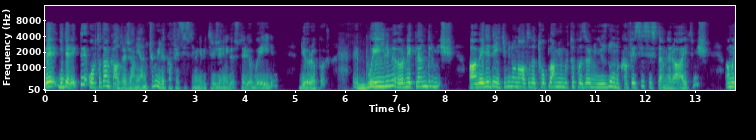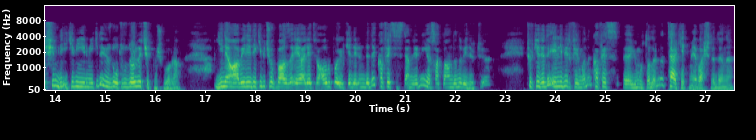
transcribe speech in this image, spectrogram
ve giderek de ortadan kaldıracağını yani tümüyle kafes sistemini bitireceğini gösteriyor bu eğilim diyor rapor. E, bu eğilimi örneklendirmiş. ABD'de 2016'da toplam yumurta pazarının %10'u kafessiz sistemlere aitmiş. Ama şimdi 2022'de %34'e çıkmış bu oran. Yine ABD'deki birçok bazı eyalet ve Avrupa ülkelerinde de kafes sistemlerinin yasaklandığını belirtiyor. Türkiye'de de 51 firmanın kafes e, yumurtalarını terk etmeye başladığını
